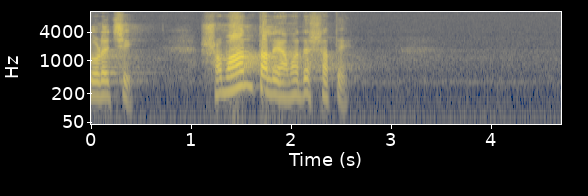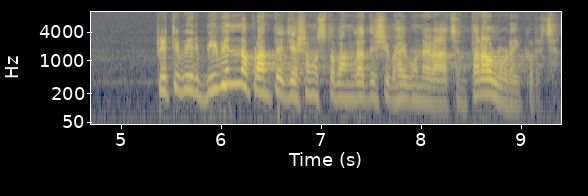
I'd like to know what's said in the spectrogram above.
লড়েছি, সমান তালে আমাদের সাথে পৃথিবীর বিভিন্ন প্রান্তে যে সমস্ত বাংলাদেশি ভাই বোনেরা আছেন, তারাও লড়াই করেছেন।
